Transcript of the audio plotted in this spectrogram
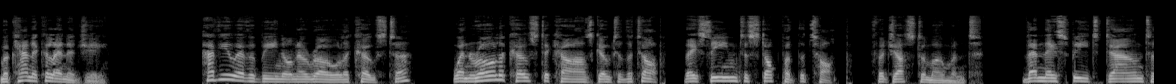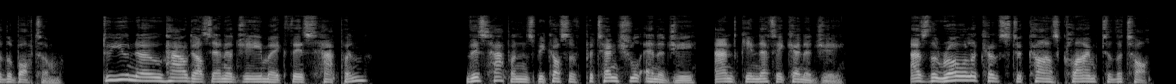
Mechanical energy. Have you ever been on a roller coaster? When roller coaster cars go to the top, they seem to stop at the top, for just a moment. Then they speed down to the bottom. Do you know how does energy make this happen? This happens because of potential energy, and kinetic energy. As the roller coaster cars climb to the top,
